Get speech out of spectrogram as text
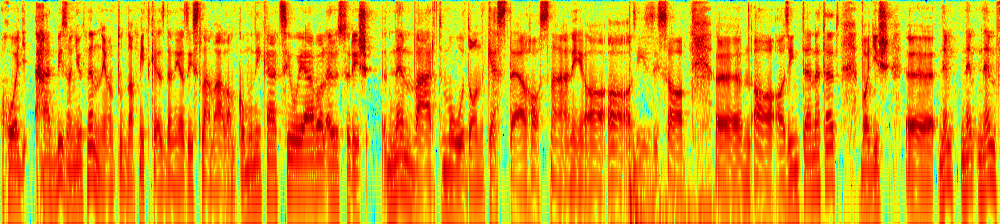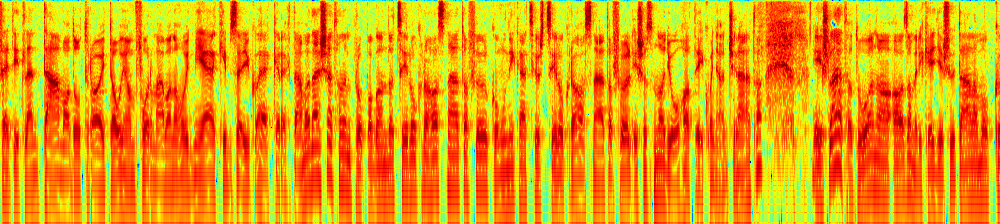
hogy hát bizonyuk nem nagyon tudnak mit kezdeni az iszlám állam kommunikációjával. Először is nem várt módon kezdte el használni a, a, az ISIS a, a, az internetet, vagyis nem, nem, nem feltétlen támadott rajta olyan formában, ahogy mi elképzeljük a hackerek támadását, hanem propaganda célokra használta föl, kommunikációs célokra használta föl, és azt nagyon hatékonyan csinálta. És láthatóan az Amerikai Egyesült Államok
